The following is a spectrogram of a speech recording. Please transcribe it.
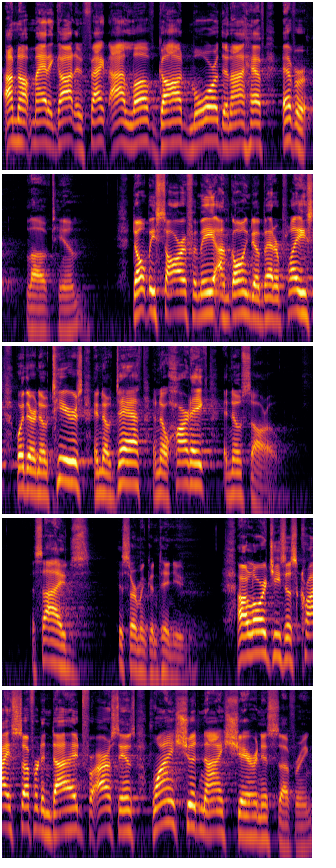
I'm not mad at God. In fact, I love God more than I have ever loved Him. Don't be sorry for me. I'm going to a better place where there are no tears and no death and no heartache and no sorrow. Besides, his sermon continued. Our Lord Jesus Christ suffered and died for our sins. Why shouldn't I share in his suffering?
